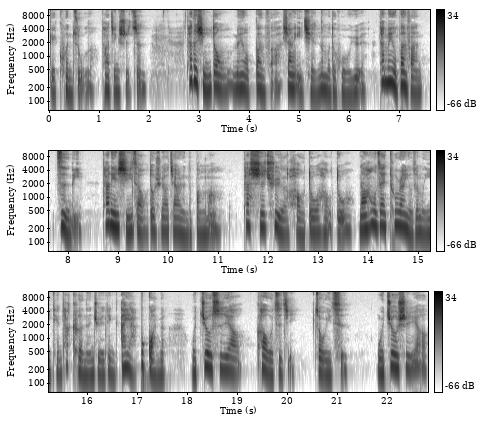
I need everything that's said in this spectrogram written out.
给困住了——帕金氏症。他的行动没有办法像以前那么的活跃，他没有办法自理，他连洗澡都需要家人的帮忙，他失去了好多好多。然后在突然有这么一天，他可能决定：哎呀，不管了，我就是要靠我自己走一次，我就是要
